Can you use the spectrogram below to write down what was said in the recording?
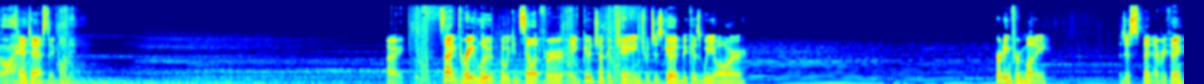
Aye. Fantastic. On it. Alright. It's not great loot, but we can sell it for a good chunk of change, which is good because we are hurting for money. I just spent everything.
